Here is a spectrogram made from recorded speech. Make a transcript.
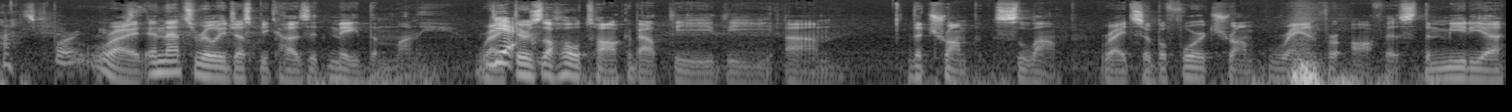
last four years Right, and that's really just because it made them money. Right. Yeah. There's the whole talk about the the um, the Trump slump. Right. So before Trump ran for office, the media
